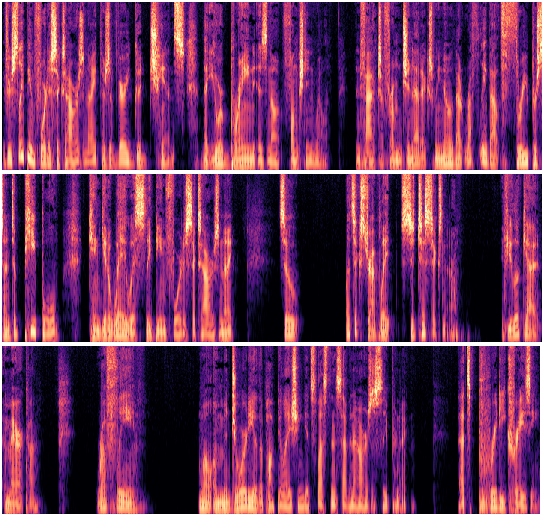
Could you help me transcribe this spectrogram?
If you're sleeping four to six hours a night, there's a very good chance that your brain is not functioning well. In fact, from genetics, we know that roughly about 3% of people can get away with sleeping four to six hours a night. So let's extrapolate statistics now. If you look at America, roughly, well, a majority of the population gets less than seven hours of sleep per night. That's pretty crazy.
